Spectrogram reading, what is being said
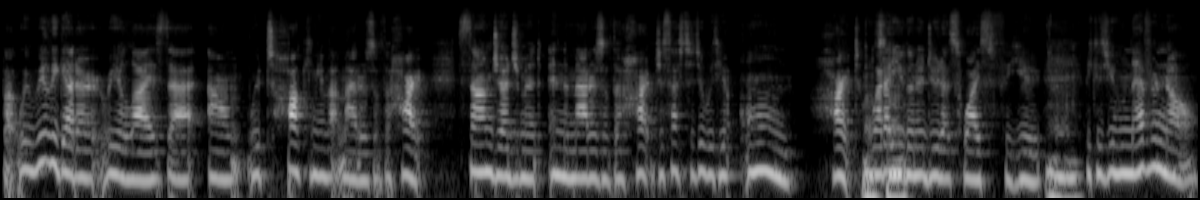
But we really got to realize that um, we're talking about matters of the heart. Sound judgment in the matters of the heart just has to do with your own heart. what are you going to do that's wise for you? Because you'll never know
